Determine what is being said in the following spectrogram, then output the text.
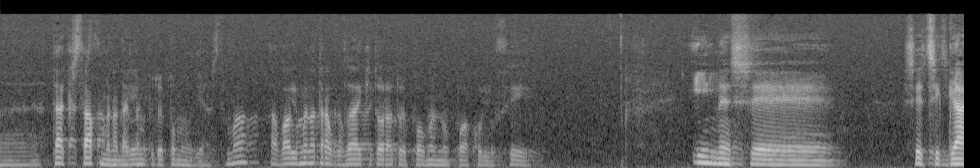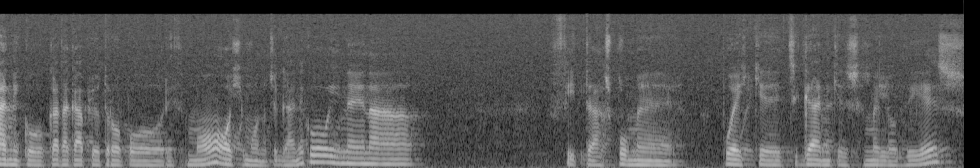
ε, εντάξει, θα έχουμε να τα λέμε και το επόμενο διάστημα. Θα βάλουμε ένα τραγουδάκι τώρα το επόμενο που ακολουθεί. Είναι σε, σε τσιγκάνικο κατά κάποιο τρόπο ρυθμό, όχι μόνο τσιγκάνικο, είναι ένα φίτα ας πούμε που έχει και τσιγκάνικες μελωδίες.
